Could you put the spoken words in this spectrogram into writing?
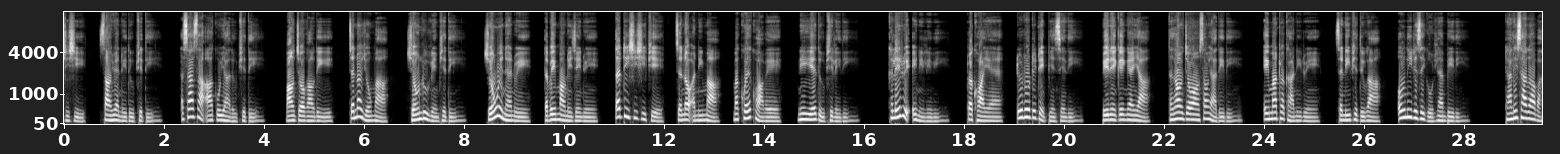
ရှိရှိဆောင်ရွက်နေသူဖြစ်သည် အဆအဆအားကိုးရသူဖြစ်သည် မောင်ကျော်ကောင်းသည်ကျွန်တော်ယုံမှယုံလူလင်ဖြစ်သည် ရုံးဝင်နှန်းတွေတပိတ်မှောက်နေချိန်တွင်တတ္တိရှိရှိဖြင့်ကျွန်တော်အနီးမှမခွဲခွာပဲနေရဲသူဖြစ်လေသည်ကလေးတွေအိတ်နေလေပြီထွက်ခွာရန်တိုးတိုးတိတ်တိတ်ပြင်ဆင်သည်ဘေးရင်ကိန်းကန်းရတကောင်ကြောင်အောင်စောင့်ရသေးသည်အိမ်မထွက်ခါနီးတွင်ဇနီးဖြစ်သူကအုံသီးတစ်စိတ်ကိုလှမ်းပေးသည်ဒါလေးစားသွားပါ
